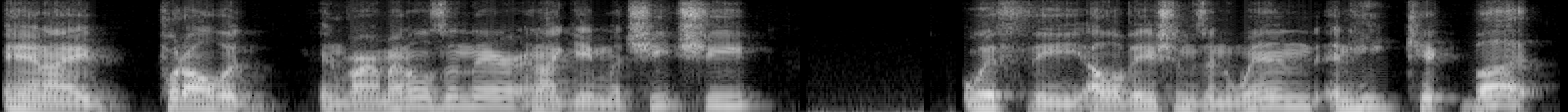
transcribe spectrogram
and I put all the environmentals in there, and I gave him a cheat sheet with the elevations and wind, and he kicked butt.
